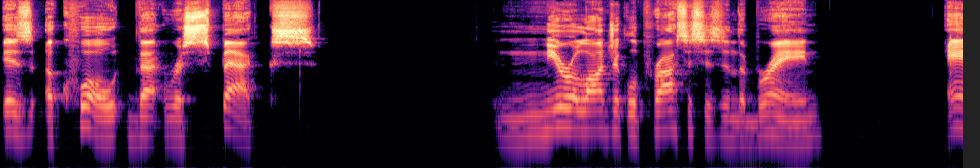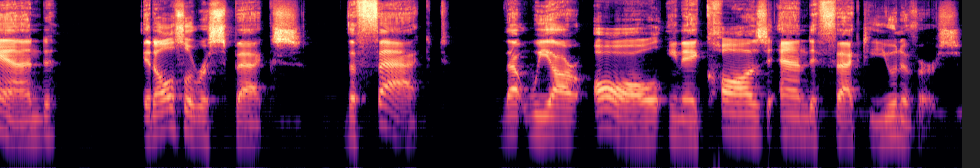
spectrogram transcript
is a quote that respects neurological processes in the brain and it also respects the fact that we are all in a cause and effect universe.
